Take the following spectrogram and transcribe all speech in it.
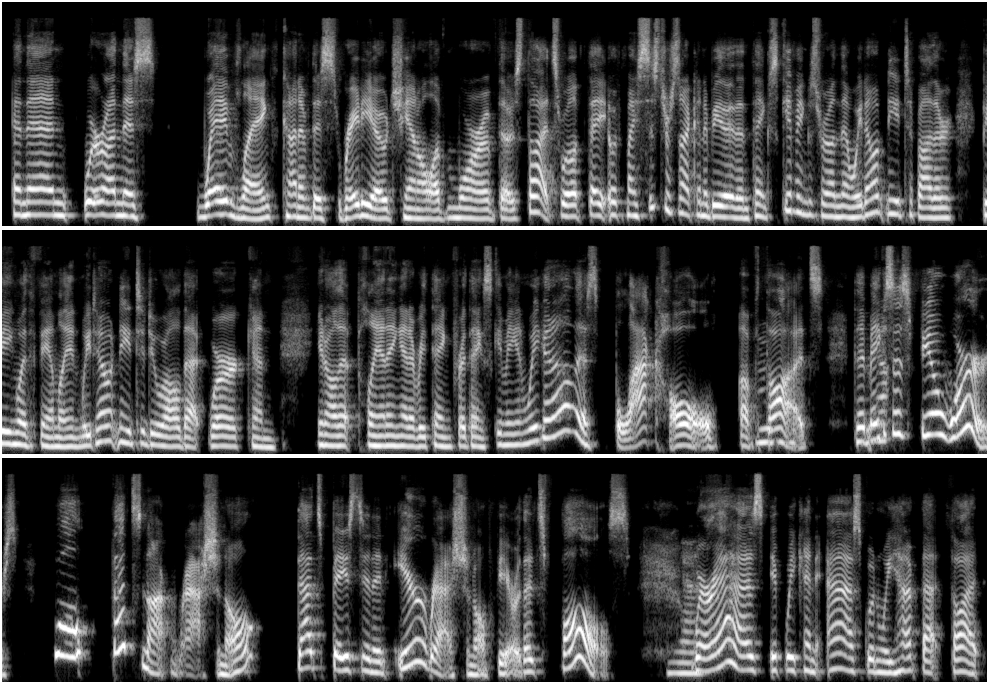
And then we're on this wavelength, kind of this radio channel of more of those thoughts. Well, if they if my sister's not going to be there, then Thanksgiving's ruined, then we don't need to bother being with family and we don't need to do all that work and you know, all that planning and everything for Thanksgiving. And we get all this black hole of mm-hmm. thoughts that yeah. makes us feel worse. Well, that's not rational. That's based in an irrational fear that's false. Yes. Whereas if we can ask when we have that thought,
